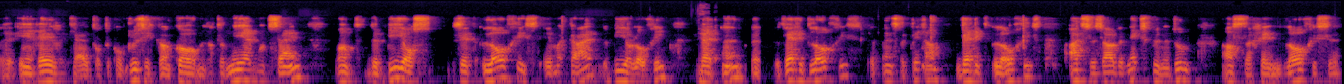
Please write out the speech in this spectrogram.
eh, in redelijkheid tot de conclusie kan komen dat er meer moet zijn, want de bios zit logisch in elkaar, de biologie. Ja. Wer- hè, Het werkt logisch, het menselijk lichaam werkt logisch. Artsen zouden niks kunnen doen als er geen logische,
